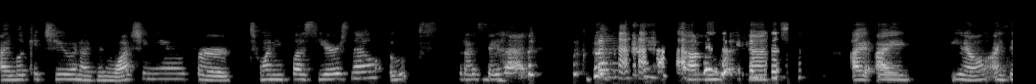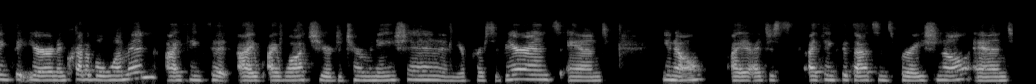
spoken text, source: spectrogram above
i look at you and i've been watching you for 20 plus years now. Oops did i say that? Um, and i i you know i think that you're an incredible woman. I think that i i watch your determination and your perseverance and you know I, I just i think that that's inspirational. And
